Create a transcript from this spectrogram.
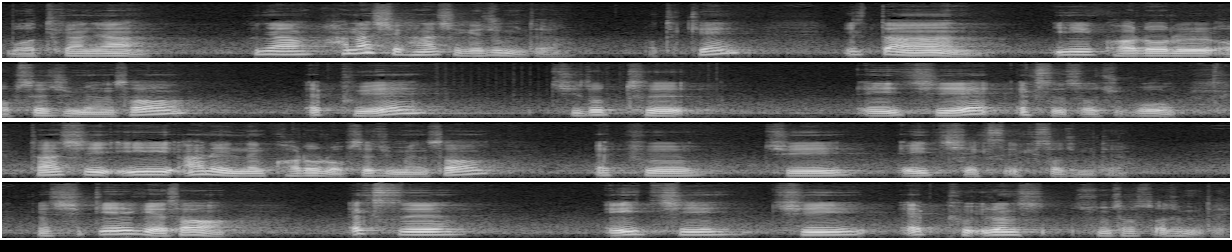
뭐 어떻게 하냐? 그냥 하나씩 하나씩 해주면 돼요. 어떻게? 일단 이 괄호를 없애주면서 f에 g도트 h에 x 써주고 다시 이 안에 있는 괄호를 없애주면서 f, g, h, x 이렇게 써주면 돼요. 쉽게 얘기해서 x, h, g, f 이런 수- 순서로 써주면 돼.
